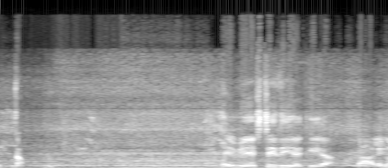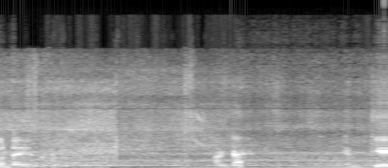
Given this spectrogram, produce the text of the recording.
మొత్తం. ఏ వేస్ట్ ఇది ఇక ఖాళీగా ఉన్నాయి. అంటే? ఎంకే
